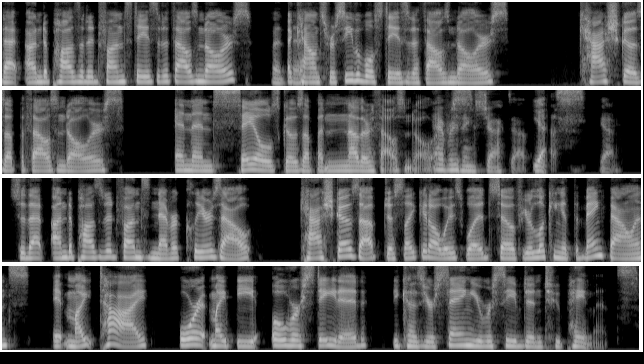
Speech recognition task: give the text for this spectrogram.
that undeposited fund stays at $1,000. But the- Accounts receivable stays at $1,000. Cash goes up $1,000. And then sales goes up another $1,000. everything's jacked up. Yes. Yeah. So that undeposited funds never clears out. Cash goes up just like it always would. So if you're looking at the bank balance, it might tie or it might be overstated because you're saying you received in two payments.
